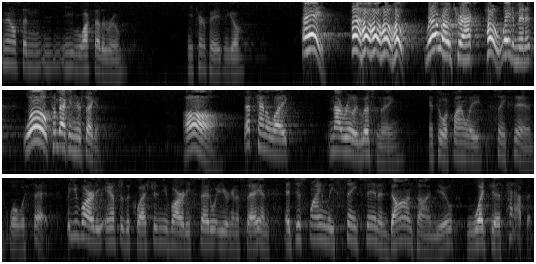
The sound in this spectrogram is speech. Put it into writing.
and then all of a sudden he walks out of the room, and you turn a page and you go, Hey! Ho, ho, ho, ho, ho! Railroad tracks! Ho, wait a minute. Whoa, come back in here a second. Oh, that's kind of like not really listening until it finally sinks in what was said. But you've already answered the question, you've already said what you're going to say, and it just finally sinks in and dawns on you what just happened.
